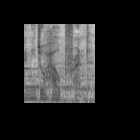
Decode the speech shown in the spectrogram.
I need your help, friend.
